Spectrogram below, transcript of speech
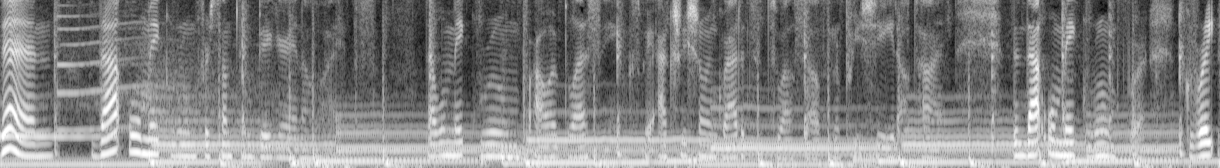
then that will make room for something bigger in our lives. That will make room for our blessings. We're actually showing gratitude to ourselves and appreciate our time. Then that will make room for great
